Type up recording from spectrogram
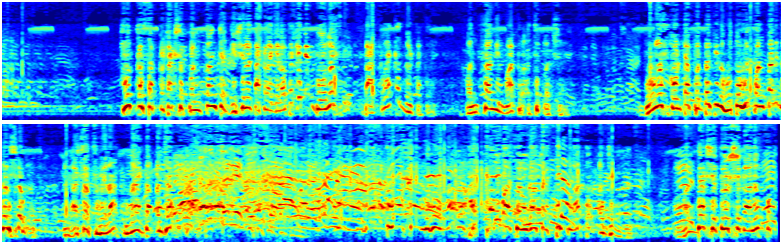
केला हा कसा कटाक्ष पंचांच्या दिशेला टाकला गेला होता की मी बोनस टाकलाय का न टाकलाय? पंचांनी मात्र अचूक लक्ष आहे. बोनस कोणत्या पद्धतीने होतो हे पंचांनी दर्शवलं. आणि अशाच वेळेला पुन्हा एकदा अजय संघाचा टिकला तो अजय मध्य क्षेत्रक्षकानं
